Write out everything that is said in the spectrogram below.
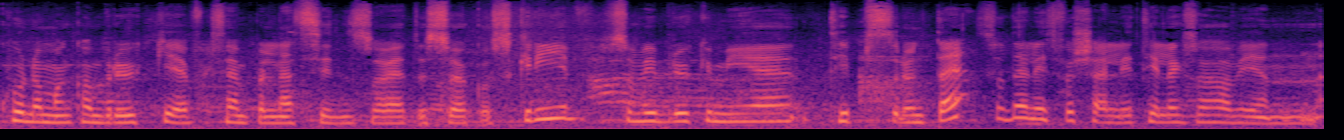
Hvordan man kan bruke f.eks. nettsiden som heter Søk og skriv, som vi bruker mye tips rundt det. Så det er litt forskjellig. I tillegg så har vi en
